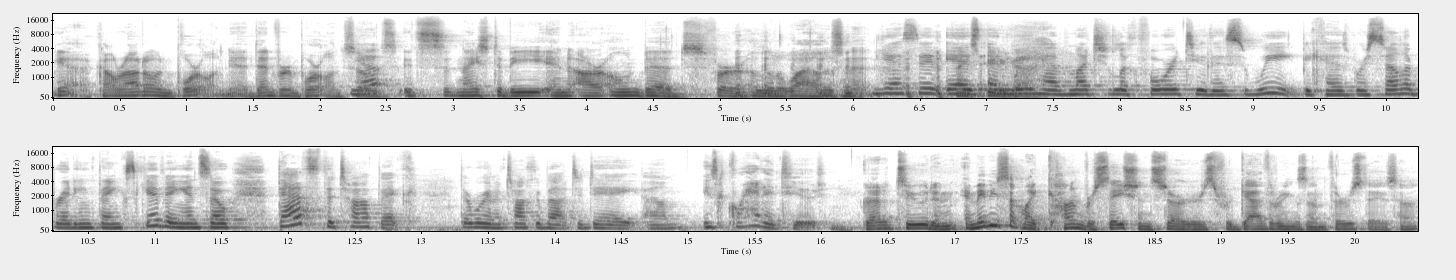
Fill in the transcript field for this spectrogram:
yeah, Colorado and Portland. Yeah, Denver and Portland. So Yep. it's, it's nice to be in our own beds for a little while, isn't it? Yes, it is. And we have much to look forward to this week because we're celebrating Thanksgiving. And so that's the topic that we're going to talk about today um, is gratitude. gratitude and, and maybe something like conversation starters for gatherings on Thursdays, huh?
